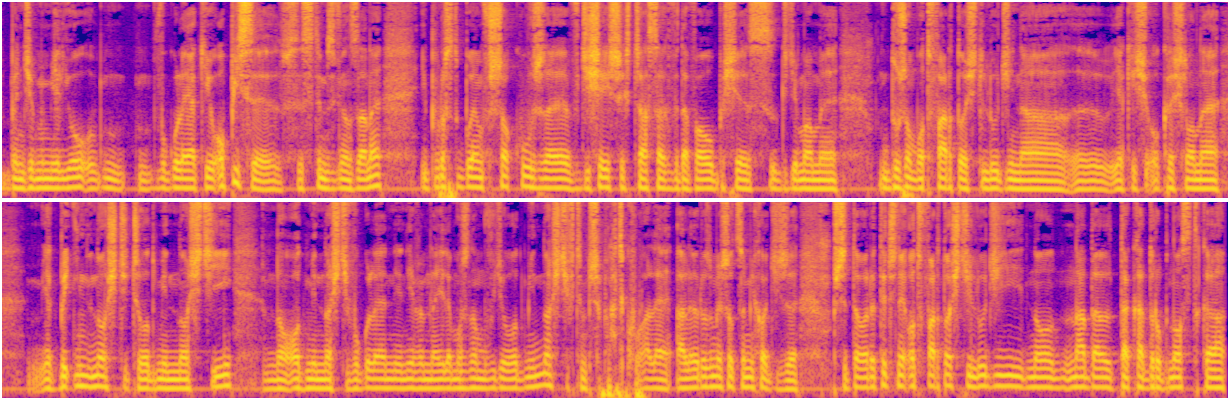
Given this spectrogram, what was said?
będziemy mieli w ogóle jakie opisy z, z tym związane i po prostu byłem w szoku, że w dzisiejszych czasach wydawałoby się, gdzie mamy dużą otwartość ludzi na y, jakieś określone jakby inności czy odmienności, no odmienności w ogóle nie, nie wiem na ile można mówić o odmienności w tym przypadku, ale, ale rozumiesz o co mi chodzi, że przy teoretycznej otwartości ludzi no nadal taka drobnostka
